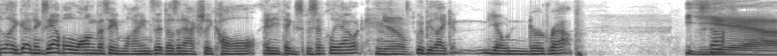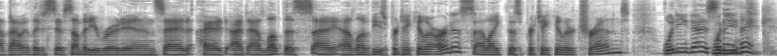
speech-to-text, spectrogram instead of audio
like an example along the same lines that doesn't actually call anything specifically out. Yeah. would be like, you know, nerd rap. Yeah, that would just if somebody wrote in and said, "I I, I love this. I, I love these particular artists. I like this particular trend. What do you guys What do you think?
